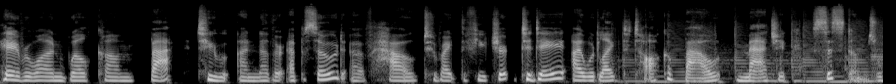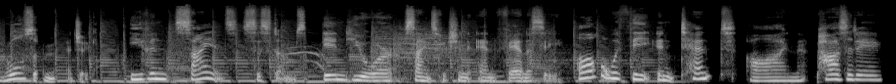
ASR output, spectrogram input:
Hey everyone, welcome back to another episode of How to Write the Future. Today, I would like to talk about magic systems, rules of magic, even science systems in your science fiction and fantasy, all with the intent on positive,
